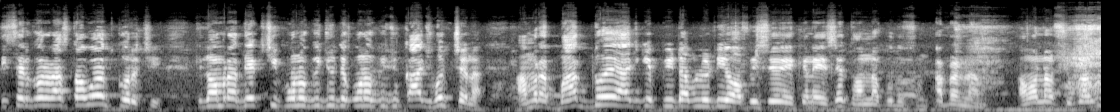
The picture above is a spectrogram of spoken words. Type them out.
ডিসের করে রাস্তা অবরোধ করেছি কিন্তু আমরা দেখছি কোনো কিছুতে কোনো কিছু কাজ হচ্ছে না। আমরা বাধ্য হয়ে আজকে পিডাব্লিউডি অফিসে এখানে এসে ধর্ণা প্রদর্শন আপনার নাম? আমার নাম সুকান্ত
